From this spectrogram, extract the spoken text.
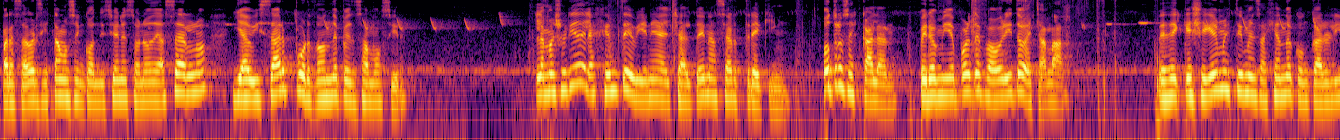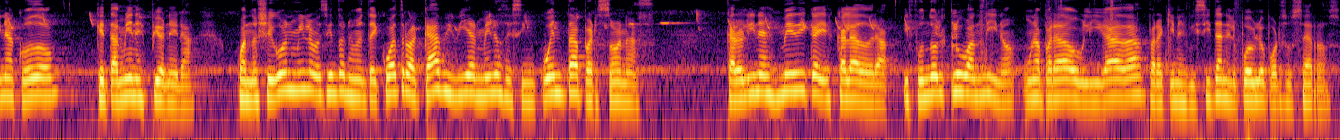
para saber si estamos en condiciones o no de hacerlo y avisar por dónde pensamos ir. La mayoría de la gente viene al Chaltén a hacer trekking. Otros escalan, pero mi deporte favorito es charlar. Desde que llegué me estoy mensajeando con Carolina Codó, que también es pionera. Cuando llegó en 1994 acá vivían menos de 50 personas. Carolina es médica y escaladora y fundó el Club Andino, una parada obligada para quienes visitan el pueblo por sus cerros.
